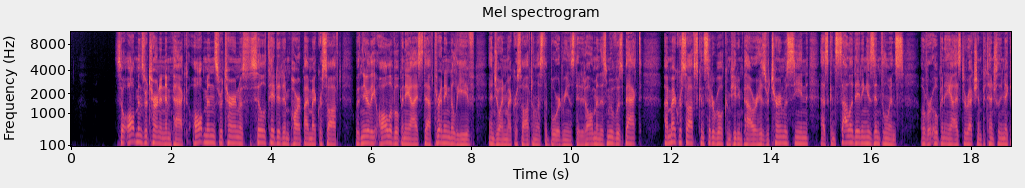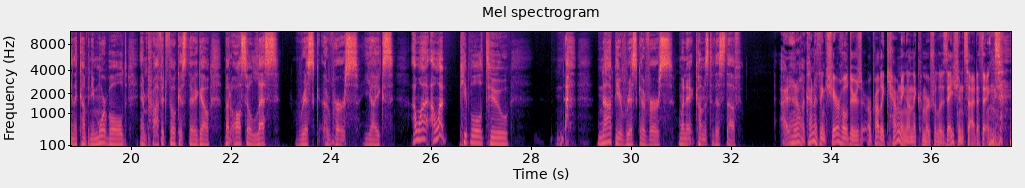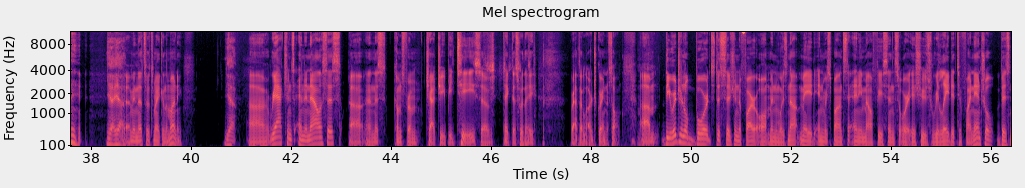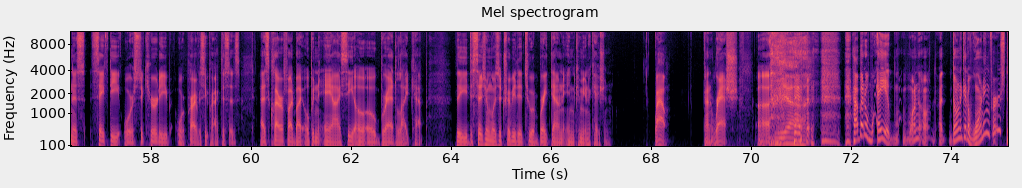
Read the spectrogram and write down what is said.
So Altman's return and impact. Altman's return was facilitated in part by Microsoft, with nearly all of OpenAI's staff threatening to leave and join Microsoft unless the board reinstated Altman. This move was backed by Microsoft's considerable computing power. His return was seen as consolidating his influence over OpenAI's direction, potentially making the company more bold and profit focused. There you go, but also less risk averse. Yikes! I want I want people to not be risk averse when it comes to this stuff. I don't know. I kind of think shareholders are probably counting on the commercialization side of things. Yeah, yeah, I mean, that's what's making the money. yeah. Uh, reactions and analysis, uh, and this comes from ChatGPT, so take this with a rather large grain of salt. Um, the original board's decision to fire Altman was not made in response to any malfeasance or issues related to financial, business, safety, or security or privacy practices, as clarified by OpenAI COO Brad Lightcap. The decision was attributed to a breakdown in communication. Wow, kind of rash. Uh, Yeah, how about a hey? One, uh, don't I get a warning first?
